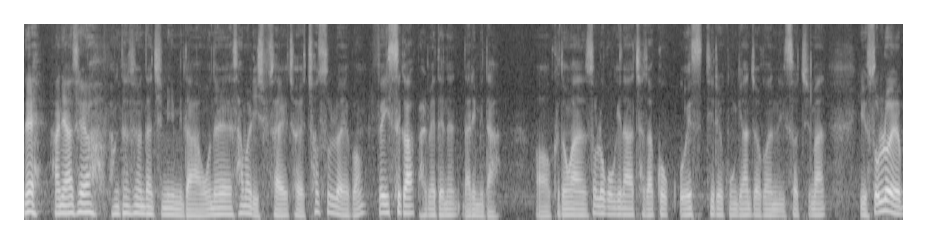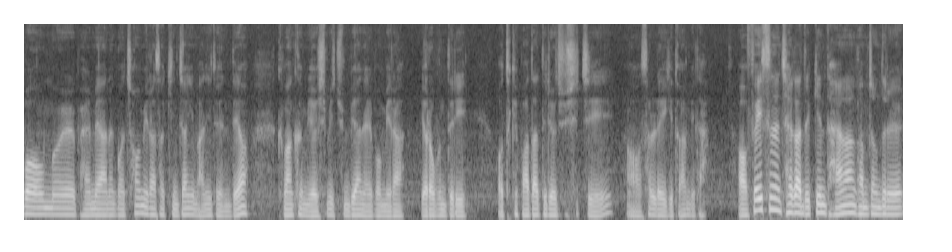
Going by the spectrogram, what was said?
네, 안녕하세요. 방탄소년단 지민입니다. 오늘 3월 24일 저의 첫 솔로 앨범 FACE가 발매되는 날입니다. 어, 그동안 솔로곡이나 자작곡 OST를 공개한 적은 있었지만 이 솔로 앨범을 발매하는 건 처음이라서 긴장이 많이 되는데요. 그만큼 열심히 준비한 앨범이라 여러분들이 어떻게 받아들여 주실지 어, 설레이기도 합니다. 어, FACE는 제가 느낀 다양한 감정들을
